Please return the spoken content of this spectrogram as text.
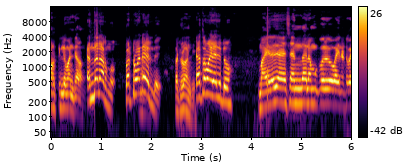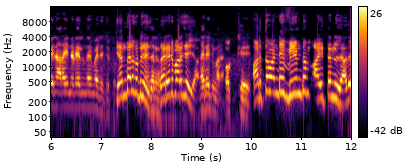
മുടക്കില്ല വണ്ടി ഇറങ്ങും. എന്തായാലും ഇറങ്ങും. പെട്രോൾ വണ്ടി വരുന്നുണ്ട് പെട്രോൾ വണ്ടി. എത്ര മൈലേജ് കിട്ടും? മൈലേജ് ഏകദേശം എന്തായാലും നമുക്ക് ഒരു പതിനെട്ട് പതിനാറ് അതിന്റെ ഇടയിൽ എന്തായാലും മൈലേജ് കിട്ടും. എന്തായാലും കിട്ടും ധൈര്യം പറഞ്ഞു ധൈര്യമായിട്ട് പറഞ്ഞ് ചെയ്യാം. ധൈര്യമായിട്ട് പറയാം. ഓക്കെ അടുത്ത വണ്ടി വീണ്ടും ഐറ്റനില്ല അത്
